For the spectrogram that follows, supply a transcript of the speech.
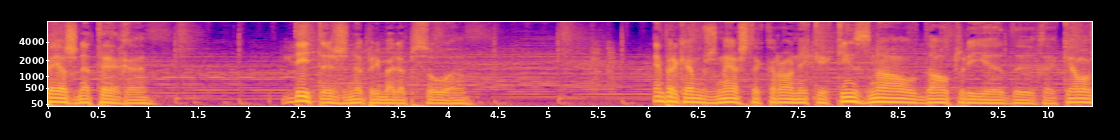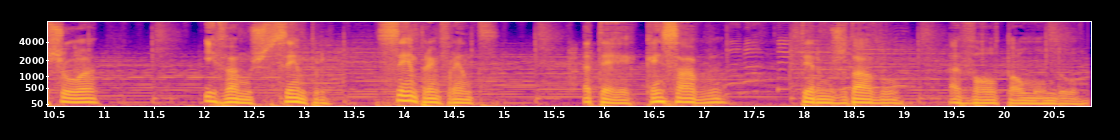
Pés na terra, ditas na primeira pessoa. Embarcamos nesta crónica quinzenal da autoria de Raquel Ochoa e vamos sempre, sempre em frente até, quem sabe, termos dado a volta ao mundo.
